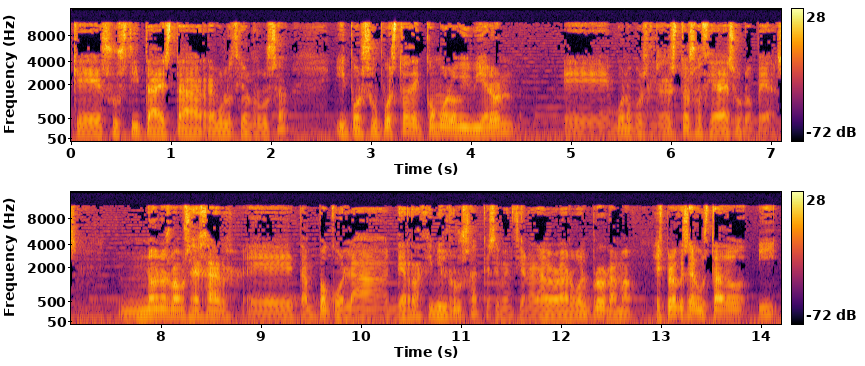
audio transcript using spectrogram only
que suscita esta revolución rusa y por supuesto de cómo lo vivieron eh, bueno, pues el resto de sociedades europeas. No nos vamos a dejar eh, tampoco la guerra civil rusa, que se mencionará a lo largo del programa. Espero que os haya gustado y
